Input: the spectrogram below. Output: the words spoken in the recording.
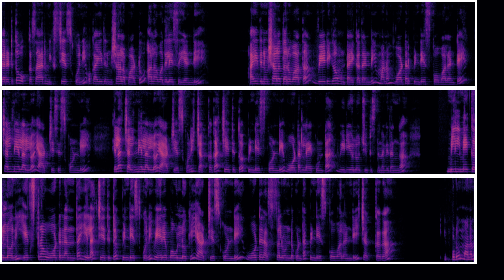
గరిటతో ఒక్కసారి మిక్స్ చేసుకొని ఒక ఐదు నిమిషాల పాటు అలా వదిలేసేయండి. ఐదు నిమిషాల తర్వాత వేడిగా ఉంటాయి కదండి. మనం వాటర్ పిండేసుకోవాలంటే చలి నీళ్ళల్లో యాడ్ చేసేసుకోండి. ఇలా చల్లనీళ్ళల్లో యాడ్ చేసుకొని చక్కగా చేతితో పిండేసుకోండి. వాటర్ లేకుండా వీడియోలో చూపిస్తున్న విధంగా. మీల్ మేకర్లోని ఎక్స్ట్రా వాటర్ అంతా ఇలా చేతితో పిండేసుకొని వేరే బౌల్లోకి యాడ్ చేసుకోండి. వాటర్ అస్సలు ఉండకుండా పిండేసుకోవాలండి చక్కగా. ఇప్పుడు మనం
